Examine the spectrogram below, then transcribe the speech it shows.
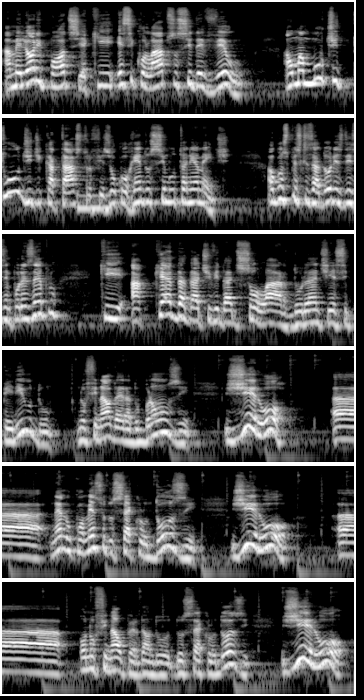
a melhor hipótese é que esse colapso se deveu a uma multitude de catástrofes ocorrendo simultaneamente. Alguns pesquisadores dizem, por exemplo, que a queda da atividade solar durante esse período, no final da Era do Bronze, gerou, uh, né, no começo do século XII, gerou, uh, ou no final, perdão, do, do século XII, gerou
